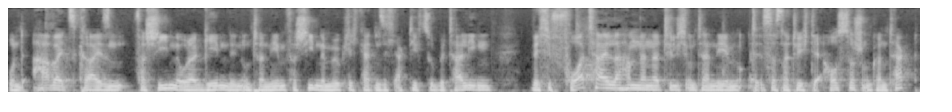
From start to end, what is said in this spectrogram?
und Arbeitskreisen verschiedene oder geben den Unternehmen verschiedene Möglichkeiten, sich aktiv zu beteiligen. Welche Vorteile haben dann natürlich Unternehmen? Ist das natürlich der Austausch und Kontakt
